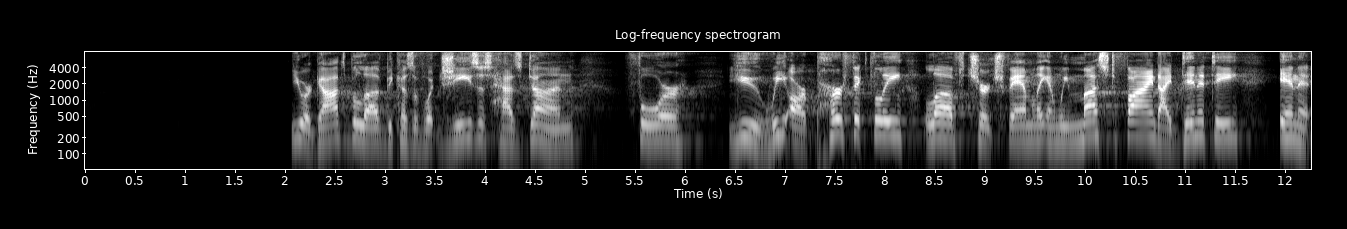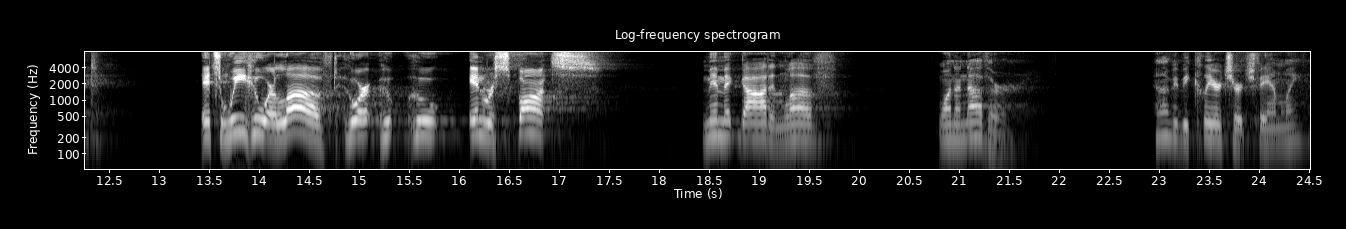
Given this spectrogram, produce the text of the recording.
You are God's beloved because of what Jesus has done for you. We are perfectly loved, church family, and we must find identity in it. It's we who are loved, who, are, who, who in response, mimic God and love one another. And let me be clear, church family.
